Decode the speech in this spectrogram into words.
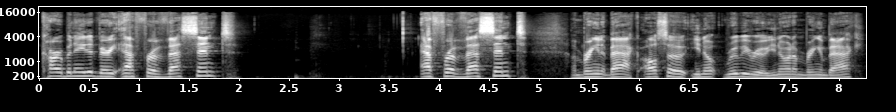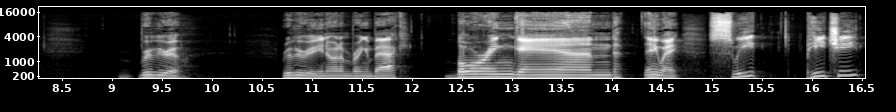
carbonated, very effervescent. Effervescent. I'm bringing it back. Also, you know, Ruby Roo, you know what I'm bringing back? Ruby Roo. Ruby Roo, you know what I'm bringing back? Boring and anyway, sweet, peachy,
